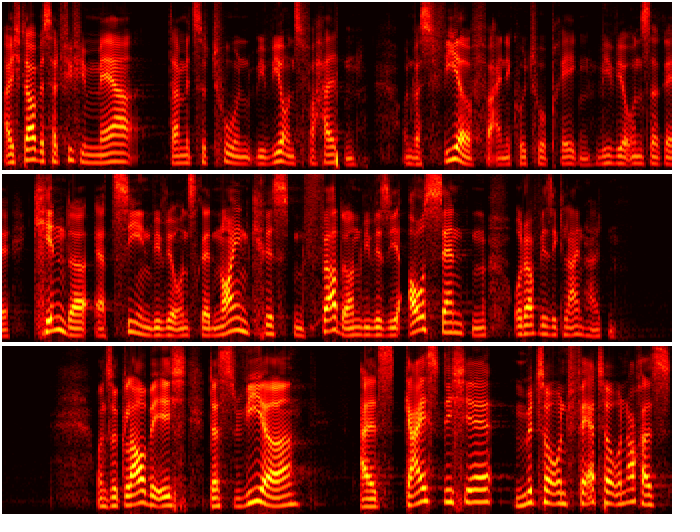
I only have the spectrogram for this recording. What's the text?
Aber ich glaube, es hat viel, viel mehr damit zu tun, wie wir uns verhalten und was wir für eine Kultur prägen, wie wir unsere Kinder erziehen, wie wir unsere neuen Christen fördern, wie wir sie aussenden oder ob wir sie klein halten. Und so glaube ich, dass wir als geistliche Mütter und Väter und auch als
